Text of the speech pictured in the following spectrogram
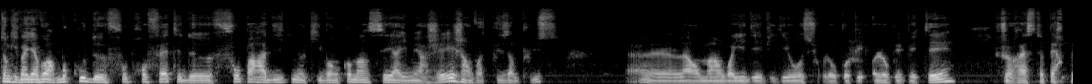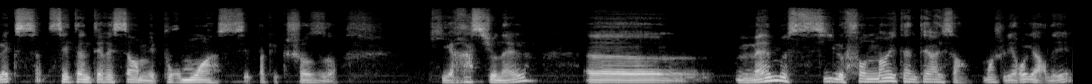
Donc, il va y avoir beaucoup de faux prophètes et de faux paradigmes qui vont commencer à émerger. J'en vois de plus en plus. Euh, là, on m'a envoyé des vidéos sur l'OPPT. Je reste perplexe. C'est intéressant, mais pour moi, c'est pas quelque chose qui est rationnel. Euh, même si le fondement est intéressant. Moi, je l'ai regardé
